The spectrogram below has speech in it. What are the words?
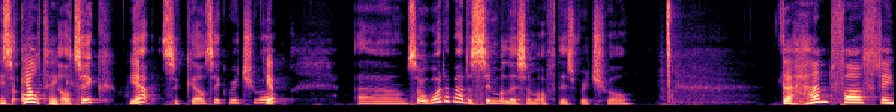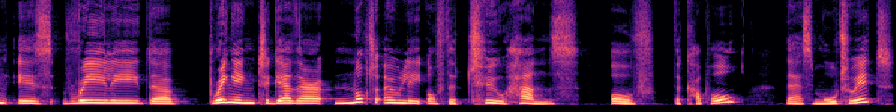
It's o- Celtic. Celtic. Yeah. Yeah. it's a Celtic ritual. Yeah. Um, so, what about the symbolism of this ritual? The hand fasting is really the bringing together not only of the two hands of the couple, there's more to it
